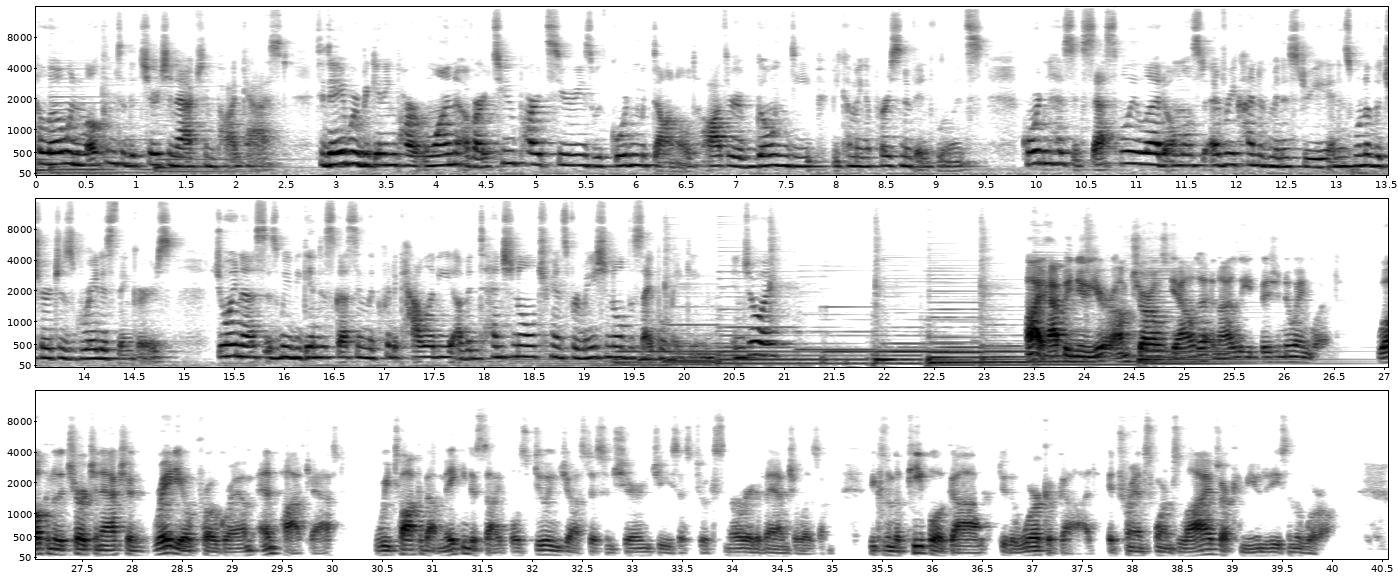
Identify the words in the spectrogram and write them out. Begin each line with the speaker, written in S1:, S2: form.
S1: Hello, and welcome to the Church in Action podcast. Today, we're beginning part one of our two part series with Gordon MacDonald, author of Going Deep Becoming a Person of Influence. Gordon has successfully led almost every kind of ministry and is one of the church's greatest thinkers. Join us as we begin discussing the criticality of intentional, transformational disciple making. Enjoy!
S2: Hi, Happy New Year. I'm Charles Galda, and I lead Vision New England. Welcome to the Church in Action radio program and podcast. We talk about making disciples, doing justice, and sharing Jesus to accelerate evangelism. Because when the people of God do the work of God, it transforms lives, our communities, and the world.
